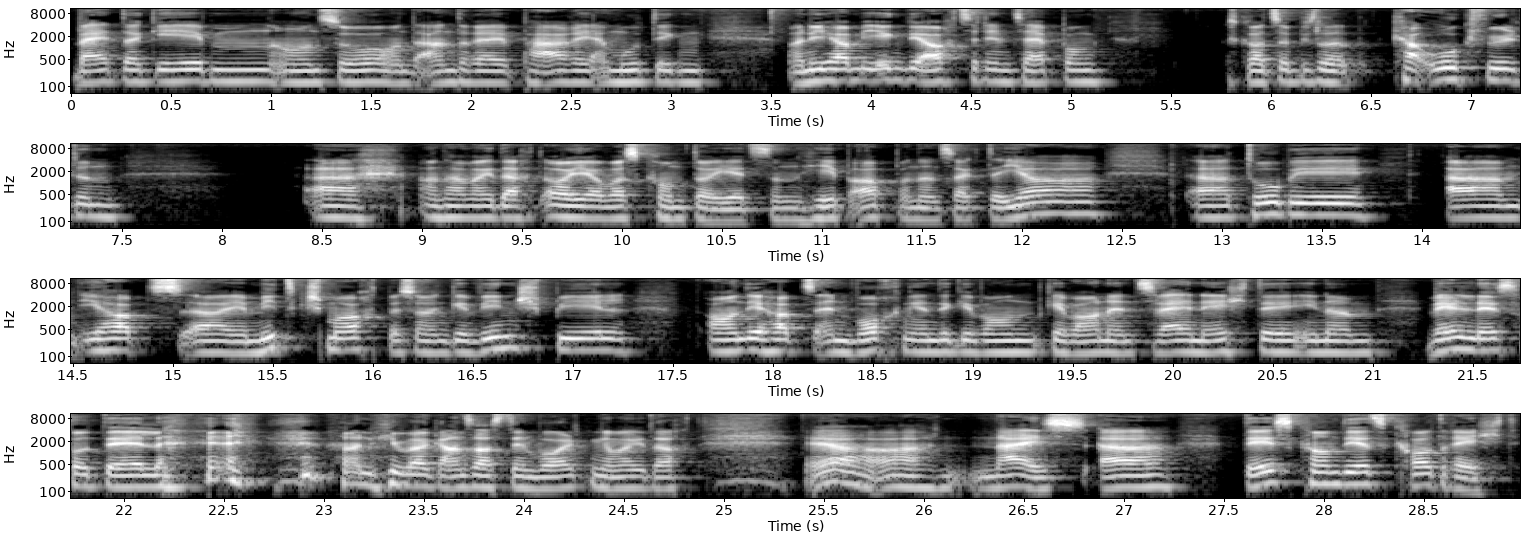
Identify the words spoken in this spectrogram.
weitergeben und so und andere Paare ermutigen. Und ich habe mich irgendwie auch zu dem Zeitpunkt gerade so ein bisschen K.O. gefühlt und äh, und haben mir gedacht, oh ja, was kommt da jetzt? Dann heb ab und dann sagt er, ja, äh, Tobi, ähm, ihr habt äh, mitgemacht bei so einem Gewinnspiel und ihr habt ein Wochenende gewonnen, gewonnen zwei Nächte in einem Wellnesshotel. und ich war ganz aus den Wolken, habe gedacht, ja, oh, nice, äh, das kommt jetzt gerade recht.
